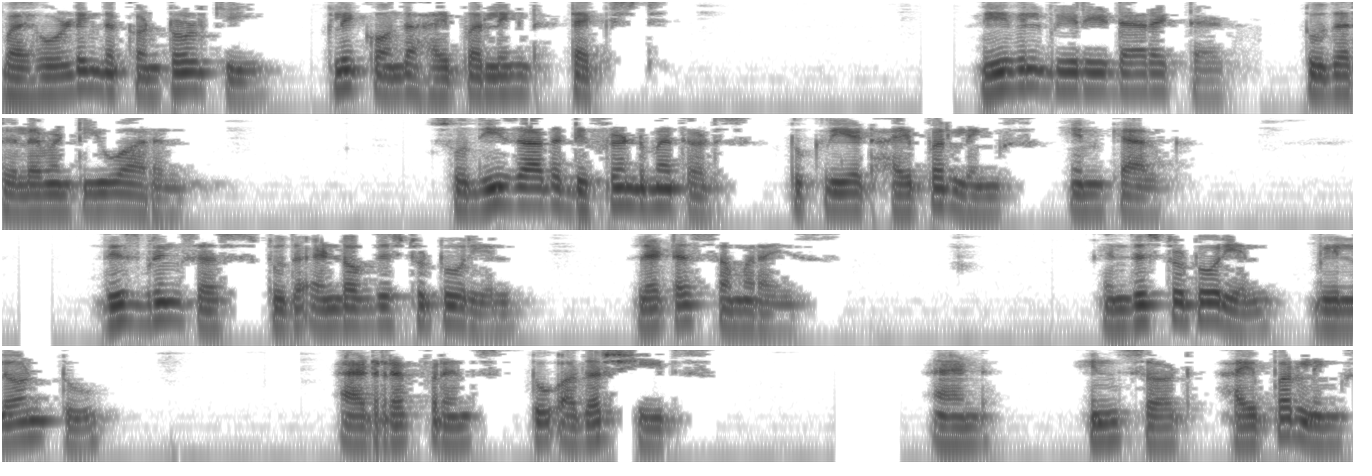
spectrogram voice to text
By holding the Control key, click on the hyperlinked text. we will be redirected to the relevant URL. So these are the different methods to create hyperlinks in Calc. This brings us to the end of this tutorial. Let us summarize. In this tutorial, we learned to add reference to other sheets and insert hyperlinks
